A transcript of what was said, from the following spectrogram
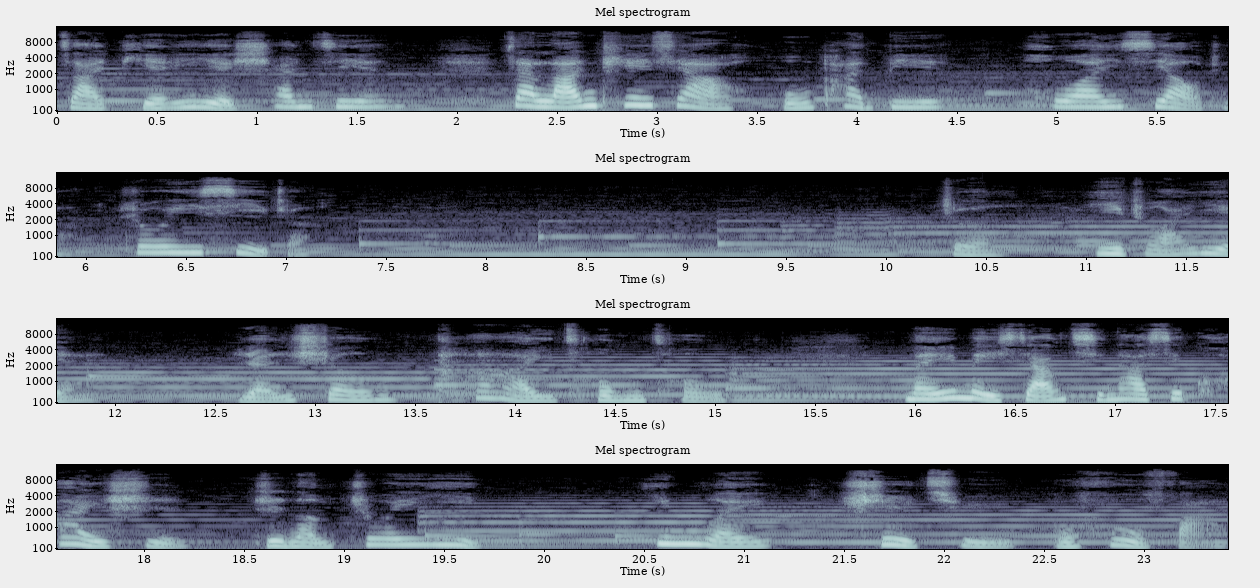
在田野山间，在蓝天下湖畔边，欢笑着，追戏着。这一转眼，人生太匆匆，每每想起那些快事，只能追忆，因为逝去不复返。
